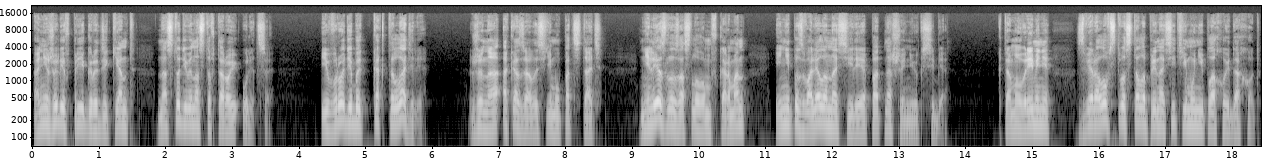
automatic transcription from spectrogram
Они жили в пригороде Кент на 192-й улице. И вроде бы как-то ладили. Жена оказалась ему под стать, не лезла за словом в карман и не позволяла насилия по отношению к себе. К тому времени звероловство стало приносить ему неплохой доход.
